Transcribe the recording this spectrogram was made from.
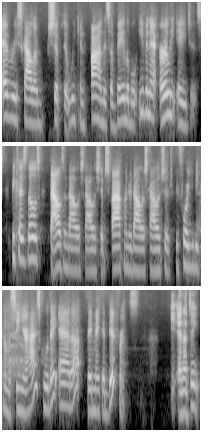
every scholarship that we can find that's available even at early ages because those thousand dollar scholarships five hundred dollar scholarships before you become a senior in high school they add up they make a difference and I think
